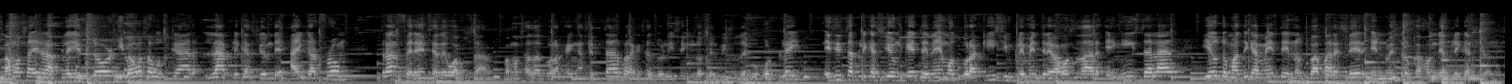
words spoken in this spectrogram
Vamos a ir a la Play Store y vamos a buscar la aplicación de iCar From transferencia de WhatsApp. Vamos a dar por acá en aceptar para que se actualicen los servicios de Google Play. Es esta aplicación que tenemos por aquí, simplemente le vamos a dar en instalar y automáticamente nos va a aparecer en nuestro cajón de aplicaciones.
